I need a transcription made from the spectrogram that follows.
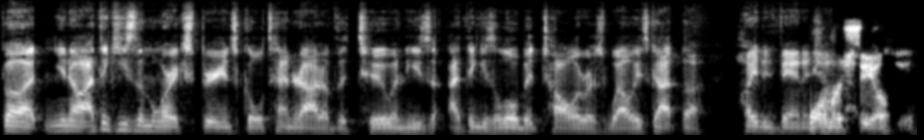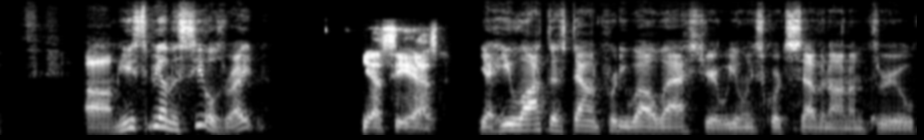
But you know, I think he's the more experienced goaltender out of the two, and he's I think he's a little bit taller as well. He's got the height advantage. Former Seal. Um, he used to be on the Seals, right? Yes, he has. Yeah, he locked us down pretty well last year. We only scored seven on him through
